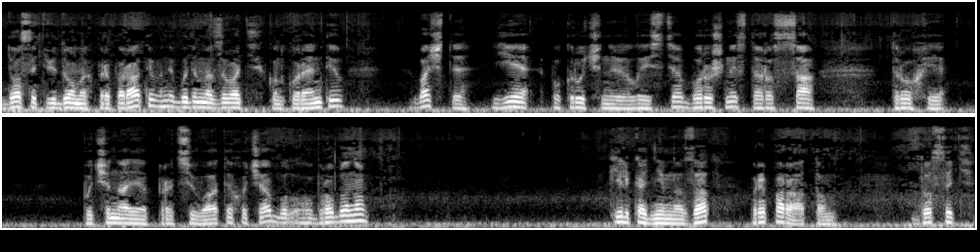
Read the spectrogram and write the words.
досить відомих препаратів, не будемо називати конкурентів. Бачите, є покручене листя, борошниста роса трохи починає працювати, хоча було оброблено кілька днів назад препаратом, досить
